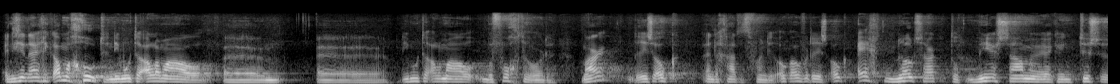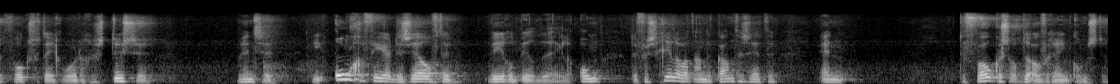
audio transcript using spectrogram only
En die zijn eigenlijk allemaal goed en die moeten allemaal, uh, uh, die moeten allemaal bevochten worden. Maar er is ook, en daar gaat het voor ook over, er is ook echt noodzaak tot meer samenwerking tussen volksvertegenwoordigers, tussen mensen die ongeveer dezelfde wereldbeelden delen. Om de verschillen wat aan de kant te zetten en te focussen op de overeenkomsten.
